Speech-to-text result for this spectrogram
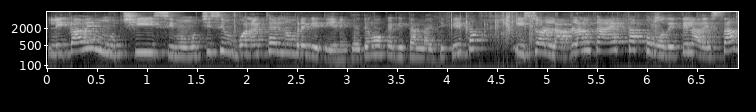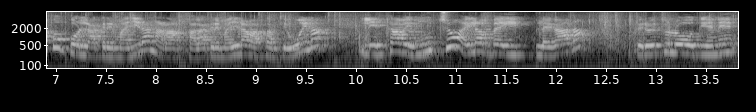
Le cabe muchísimo, muchísimo. Bueno, este es el nombre que tiene, que tengo que quitar la etiqueta. Y son las blancas estas como de tela de saco con la cremallera naranja. La cremallera bastante buena. Les cabe mucho, ahí las veis plegadas. Pero esto luego tiene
